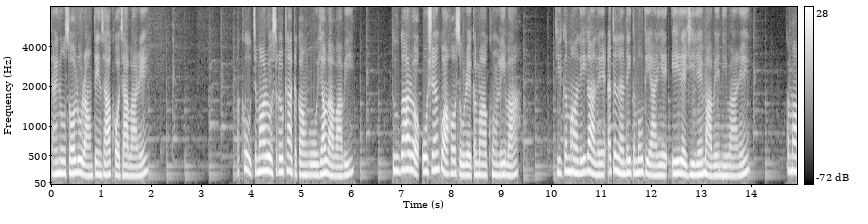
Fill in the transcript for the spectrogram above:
ဒိုင်နိုဆောလို့တောင်တင်စားခေါ်ကြပါတယ်။ အခုကျမတို့စတုထတကောင်ကိုရောက်လာပါပြီ။သူကတော့ Ocean Qua ဟောဆိုတဲ့ကမာခွန်လေးပါ။ဒီကမာလေးကလည်းအတ္တလန်တိတ်သမုတ်တရားရဲ့အေးတဲ့ရေထဲမှာပဲနေပါတယ်။ကမာ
